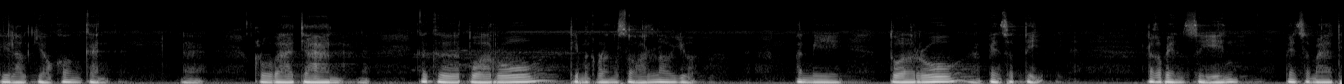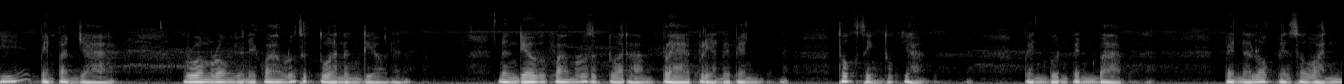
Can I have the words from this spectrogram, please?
ที่เราเกี่ยวข้องกันนะครูบาอาจารย์นะก็คือตัวรู้ที่มันกำลังสอนเราอยู่ มันมีตัวรู้เป็นสติ แล้วก็เป็นศีล เป็นสมาธิเป็นปัญญา รวมลงอยู่ในความรู้สึกตัวหนึ่งเดียวนั่นหนึ่งเดียวคือความรู้สึกตัวทำแปลเปลี่ยนไปเป็นทุกสิ่งทุกอย่าง เป็นบุญเป็นบาป เป็นนรกเป็นสวรรค์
